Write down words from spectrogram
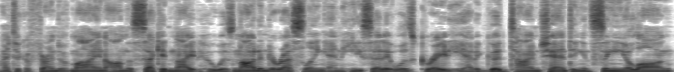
I took a friend of mine on the second night who was not into wrestling, and he said it was great. He had a good time chanting and singing along,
